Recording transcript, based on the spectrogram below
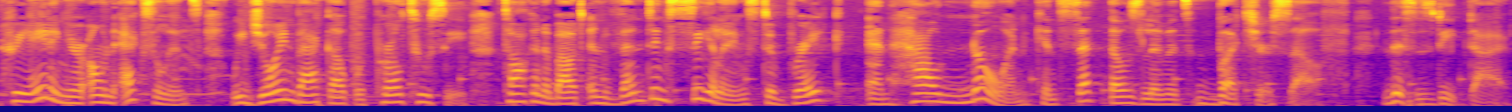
creating your own excellence, we join back up with Pearl Thusi, talking about inventing ceilings to break and how no one can set those limits but yourself. This is Deep Dive.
